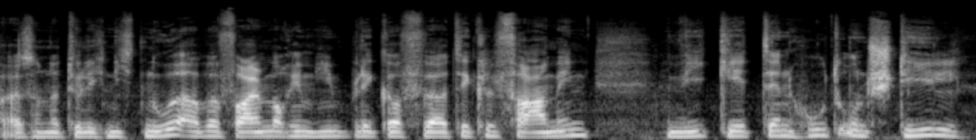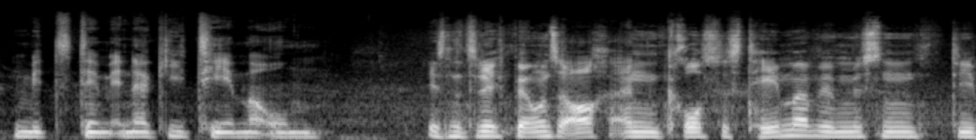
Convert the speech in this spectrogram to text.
also natürlich nicht nur, aber vor allem auch im Hinblick auf Vertical Farming. Wie geht denn Hut und Stiel mit dem Energiethema um? Ist natürlich bei uns auch ein großes Thema. Wir müssen die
